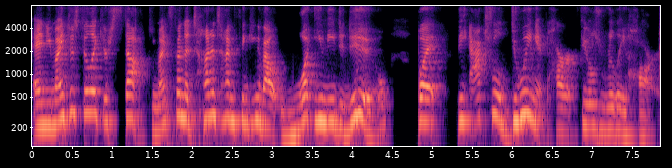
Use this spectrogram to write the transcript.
And you might just feel like you're stuck. You might spend a ton of time thinking about what you need to do, but the actual doing it part feels really hard.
